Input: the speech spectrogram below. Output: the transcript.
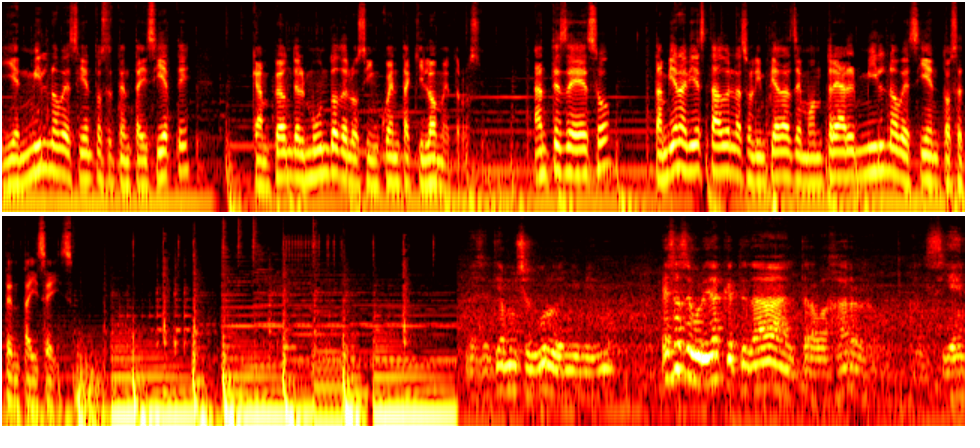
y en 1977, campeón del mundo de los 50 kilómetros. Antes de eso, también había estado en las Olimpiadas de Montreal 1976. Me sentía muy seguro de mí mismo. Esa seguridad que te da el trabajar al 100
